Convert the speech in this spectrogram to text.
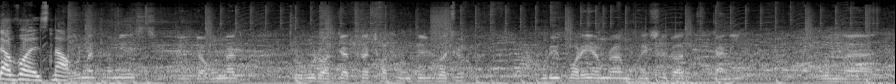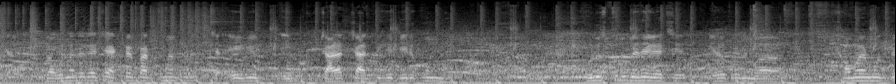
the voice now. Jagannath এসেছি। জগন্নাথ প্রভু রথযাত্রা ছশো উনত্রিশ বছর। পুরীর পরেই আমরা মহেশের রথ জানি এবং জগন্নাথের কাছে একটা প্রার্থনা করি এই যে, এই চারার চারদিকে যেরকম হুলুস্থুলু বেঁধে গেছে, এরকম সময়ের মধ্যে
